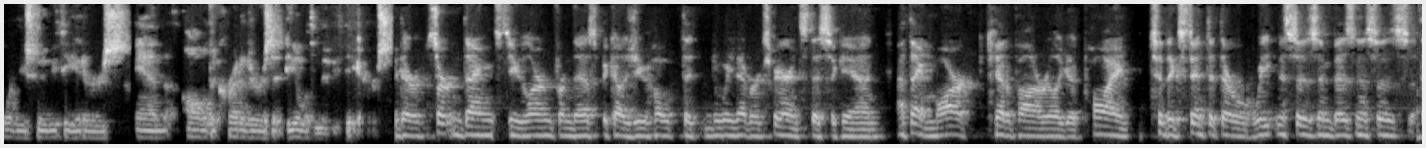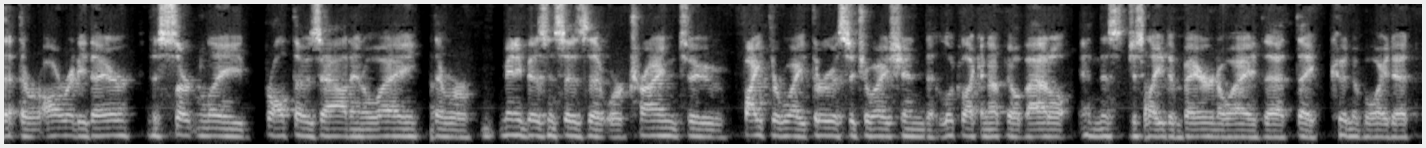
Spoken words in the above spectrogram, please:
for these movie theaters and all the creditors that deal with movie theaters. There are certain things you learn from this because you hope that we never experience this again. I think Mark hit upon a really good point. To the extent that there were weaknesses in businesses that they were already there, this certainly brought those out in a way. There were many businesses that were trying to fight their way through a situation that looked like an uphill battle. And this just laid them bare in a way that they couldn't avoid it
